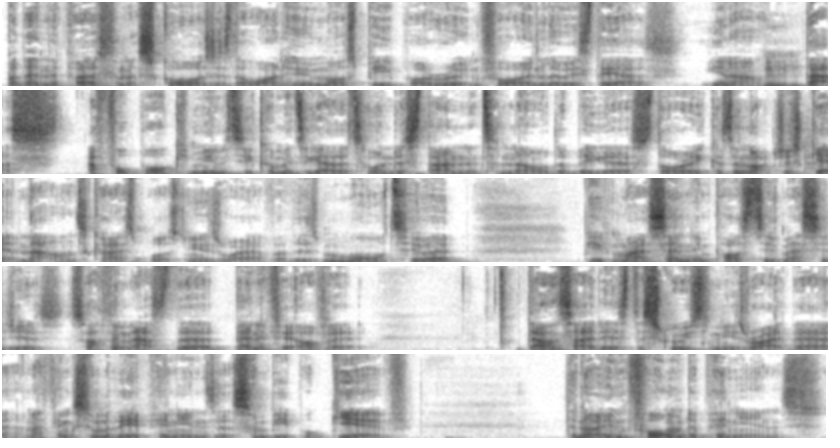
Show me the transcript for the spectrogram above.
but then the person that scores is the one who most people are rooting for in Luis Diaz. You know, that's a football community coming together to understand and to know the bigger story because they're not just getting that on Sky Sports News or whatever. There's more to it. People might send in positive messages. So I think that's the benefit of it. Downside is the scrutiny is right there, and I think some of the opinions that some people give, they're not informed opinions.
